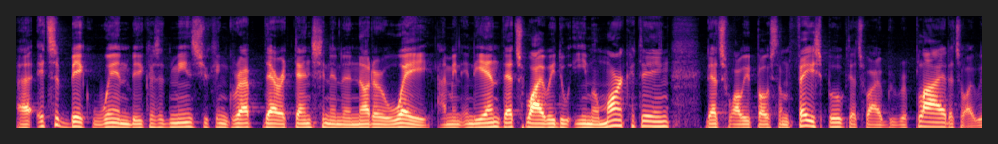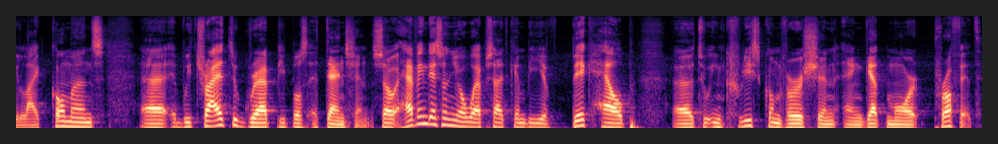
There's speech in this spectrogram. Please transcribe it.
uh, it's a big win because it means you can grab their attention in another way. I mean, in the end, that's why we do email marketing. That's why we post on Facebook. That's why we reply. That's why we like comments. Uh, we try to grab people's attention. So having this on your website can be a big help uh, to increase conversion and get more profit.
